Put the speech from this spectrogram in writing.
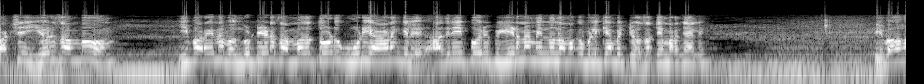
പക്ഷേ ഈ ഒരു സംഭവം ഈ പറയുന്ന പെൺകുട്ടിയുടെ സമ്മതത്തോട് കൂടിയാണെങ്കിൽ അതിനെ ഇപ്പോൾ ഒരു പീഡനം എന്ന് നമുക്ക് വിളിക്കാൻ പറ്റുമോ? സത്യം പറഞ്ഞാൽ വിവാഹ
